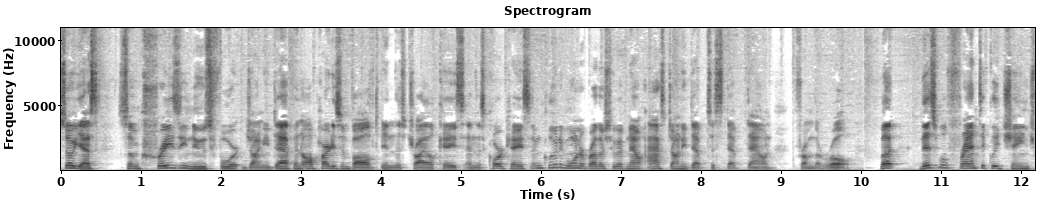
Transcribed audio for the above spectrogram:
So yes, some crazy news for Johnny Depp and all parties involved in this trial case and this court case, including Warner Brothers, who have now asked Johnny Depp to step down from the role. But this will frantically change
